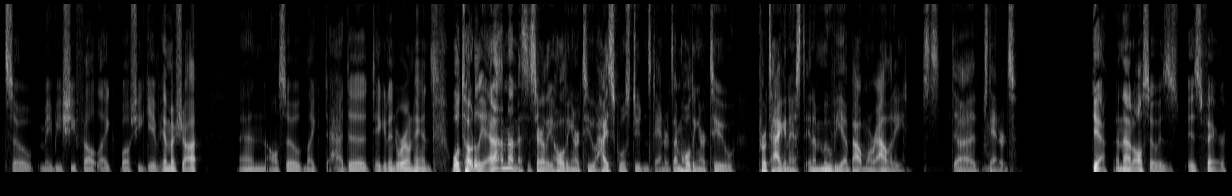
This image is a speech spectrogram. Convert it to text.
so maybe she felt like well she gave him a shot and also like had to take it into her own hands Well, totally. And I'm not necessarily holding her to high school student standards. I'm holding her to protagonist in a movie about morality uh, standards. yeah and that also is is fair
